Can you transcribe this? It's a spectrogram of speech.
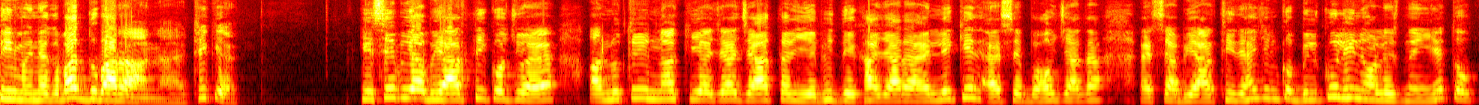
तीन महीने के बाद दोबारा आना है, ठीक है? किसी भी अभ्यर्थी को जो है अनुत्तीर्ण न किया जाए, ज़्यादातर ये भी देखा जा रहा है। लेकिन ऐसे बहुत ज़्यादा ऐसे अभ्यर्थी रहे जिनको बिल्कुल ही नॉलेज नहीं है तो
